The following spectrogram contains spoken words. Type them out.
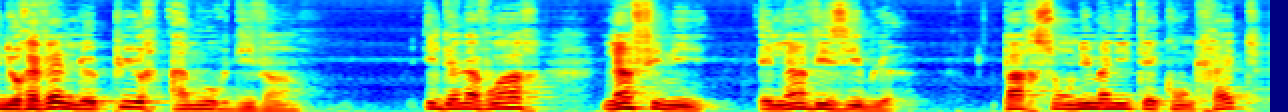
Il nous révèle le pur amour divin. Il donne à voir l'infini et l'invisible par son humanité concrète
